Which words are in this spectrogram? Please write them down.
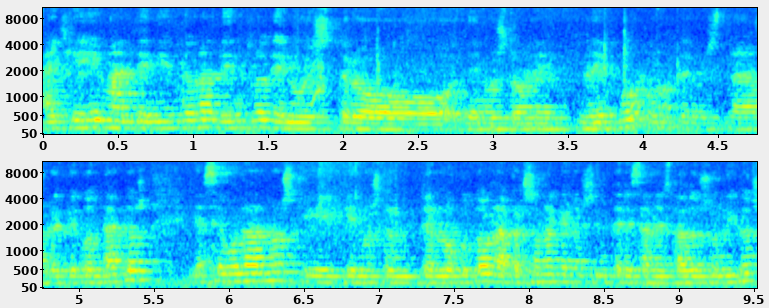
hay que ir manteniéndola dentro de nuestro, de nuestro network, de nuestra red de contactos y asegurarnos que, que, nuestro interlocutor, la persona que nos interesa en Estados Unidos,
